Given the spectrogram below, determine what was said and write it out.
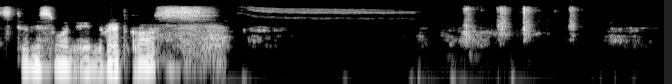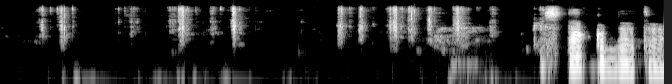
let's do this one in red cross okay stuck on that uh,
